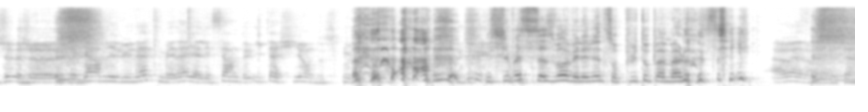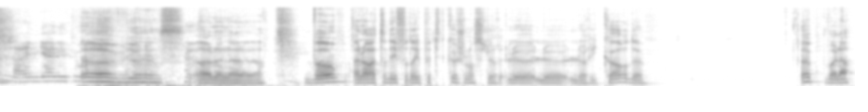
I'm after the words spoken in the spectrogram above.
je- je garde les lunettes, mais là il y a les cernes de Itachi en dessous. Je sais pas si ça se voit, mais les miennes sont plutôt pas mal aussi. ah ouais, non, mais j'ai un Sharingan et tout. Oh mince. Oh là là là là. Bon, alors attendez, il faudrait peut-être que je lance le, le, le, le record. Hop, voilà.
